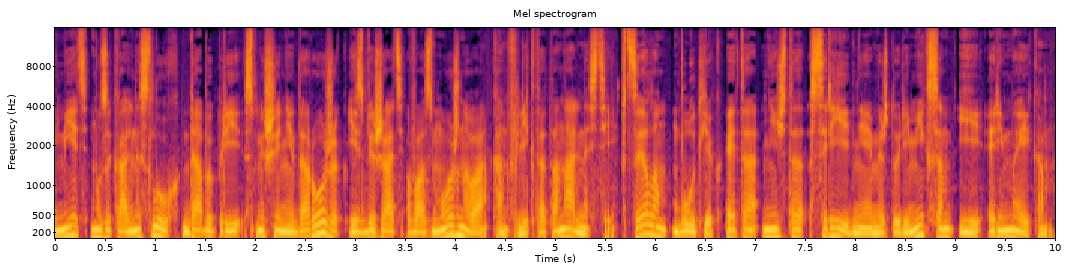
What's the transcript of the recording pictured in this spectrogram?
иметь музыкальный слух, дабы при смешении дорожек избежать возможного конфликта тональностей. В целом, бутлег – это нечто среднее между ремиксом и ремейком.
